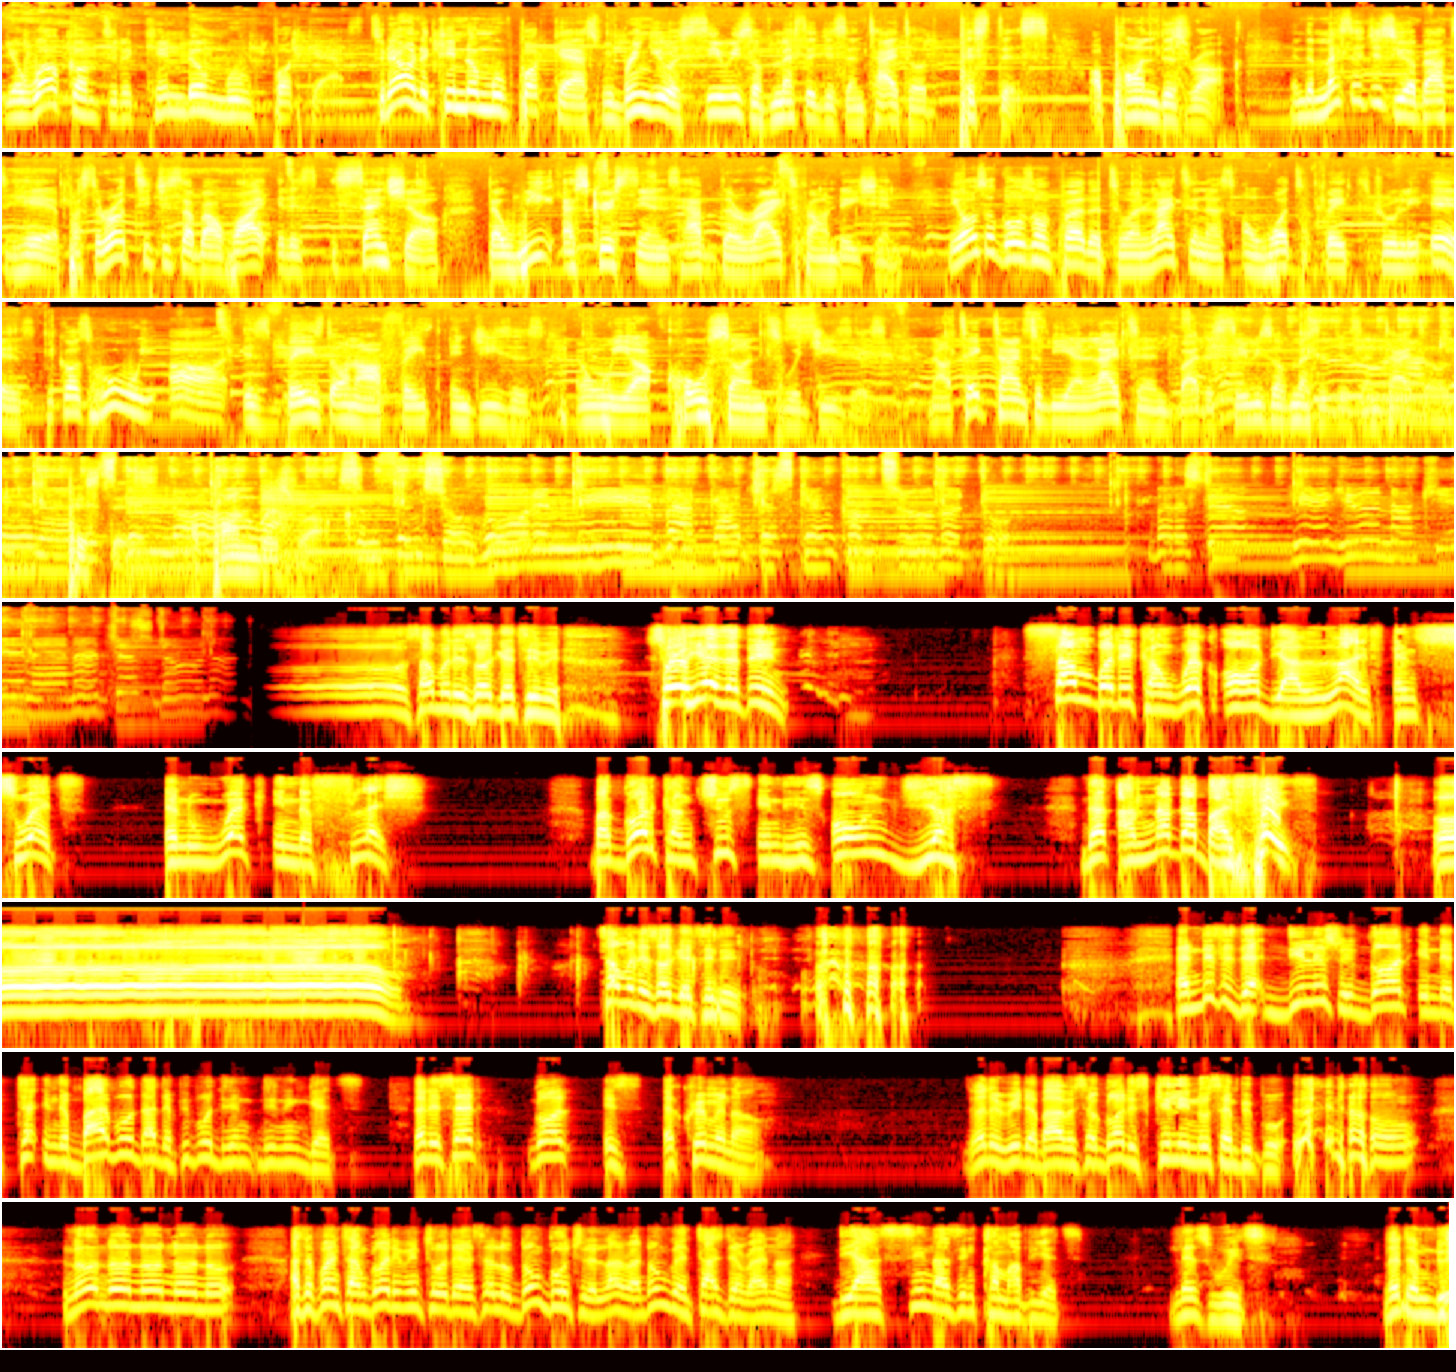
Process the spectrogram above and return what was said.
You're welcome to the Kingdom Move podcast. Today on the Kingdom Move podcast, we bring you a series of messages entitled Pistis Upon This Rock. In the messages you're about to hear, Pastor Rod teaches about why it is essential that we as Christians have the right foundation. He also goes on further to enlighten us on what faith truly is, because who we are is based on our faith in Jesus, and we are co sons with Jesus. Now take time to be enlightened by the series of messages entitled Pistis Upon This Rock. Some things are holding me back. I just can't come to the door. But I still hear you knocking, and I just don't. Oh, somebody's not getting me. So here's the thing. Somebody can work all their life and sweat and work in the flesh. But God can choose in his own yes that another by faith. Oh, somebody's not getting it. and this is the dealings with God in the te- in the Bible that the people didn't didn't get. That they said God is a criminal. When they read the Bible, say God is killing innocent people. no, no, no, no, no, no. At a point in time, God even told them, said, Look, don't go into the land right, don't go and touch them right now. Their sin hasn't come up yet. Let's wait. Let them do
